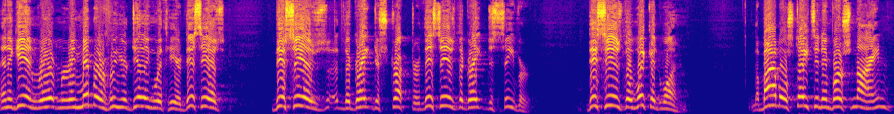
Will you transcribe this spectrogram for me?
And again, remember who you're dealing with here. This is, this is the great destructor. This is the great deceiver. This is the wicked one. The Bible states it in verse 9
